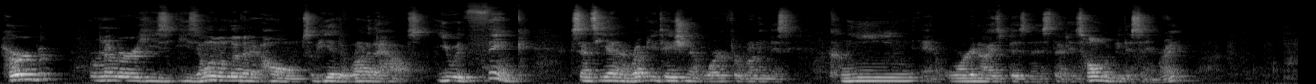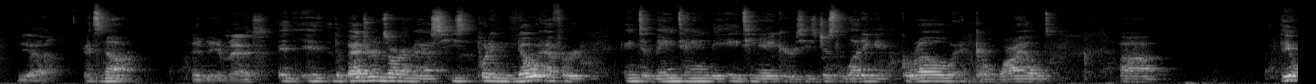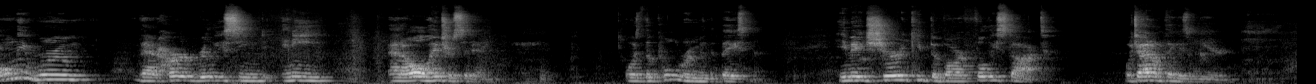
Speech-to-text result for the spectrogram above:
Herb, remember, he's, he's the only one living at home, so he had the run of the house. You would think since he had a reputation at work for running this clean and organized business that his home would be the same, right? Yeah. It's not. It'd be a mess. It, it, the bedrooms are a mess. He's putting no effort into maintaining the 18 acres. He's just letting it grow and go wild. Uh, the only room that Herb really seemed any at all interested in was the pool room in the basement. He made sure to keep the bar fully stocked, which I don't think is weird.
